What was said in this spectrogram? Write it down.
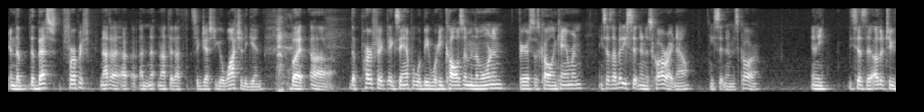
And the the best perfect not that I, not that I suggest you go watch it again, but uh, the perfect example would be where he calls him in the morning. Ferris is calling Cameron. He says, "I bet he's sitting in his car right now." He's sitting in his car, and he he says the other two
